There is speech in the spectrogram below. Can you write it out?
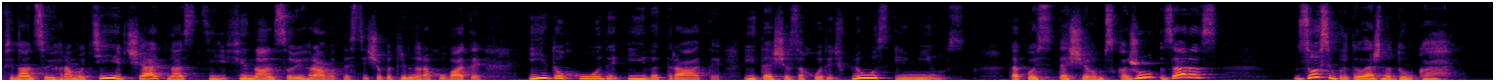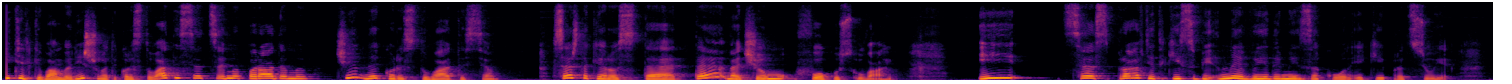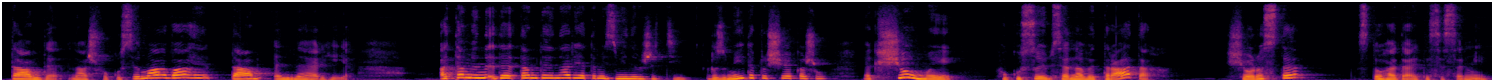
фінансові грамоті вчать нас цій фінансовій грамотності, що потрібно рахувати і доходи, і витрати, і те, що заходить в плюс, і в мінус. Так ось те, що я вам скажу, зараз зовсім протилежна думка. І тільки вам вирішувати, користуватися цими порадами чи не користуватися. Все ж таки росте те, на чому фокус уваги. І це справді такий собі невидимий закон, який працює. Там, де наш фокус уваги, там енергія. А там, де, там, де енергія, там і зміни в житті. Розумієте, про що я кажу? Якщо ми фокусуємося на витратах, що росте, здогадайтеся самі.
